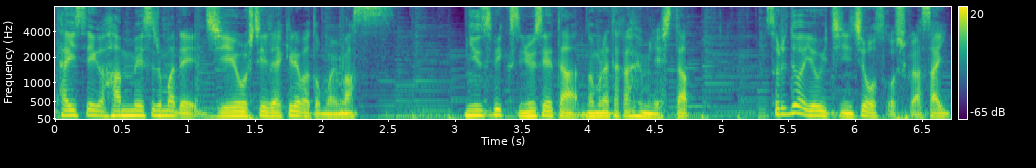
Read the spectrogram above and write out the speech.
体制が判明するまで自衛をしていただければと思いますニュースピックスニュースレーター野村貴文でした。それでは良い一日をお過ごしください。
